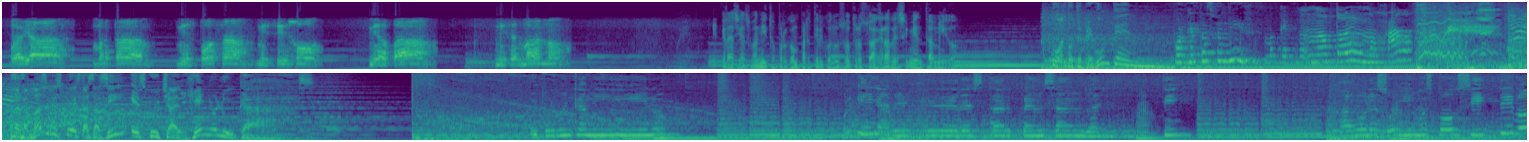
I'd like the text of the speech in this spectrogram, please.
Pues allá va a estar mi esposa, mis hijos, mi papá, mis hermanos. Gracias, Juanito, por compartir con nosotros tu agradecimiento, amigo. Cuando te pregunten ¿Por qué estás feliz? Porque no, no estoy enojado. para más respuestas así, escucha el genio Lucas. Voy por buen camino, porque ya dejé de estar pensando en ti. Ahora soy más positivo,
